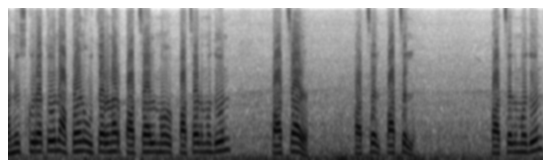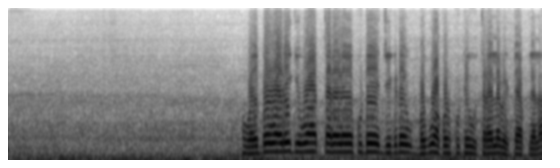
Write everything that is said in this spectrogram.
अनुस्कुरातून आपण उतरणार पाचाल म पाचाडमधून पाचाळ. पाचल पाचल. पाचलमधून वैभववाडी किंवा तरळे कुठे जिकडे बघू आपण कुठे उतरायला भेटते आपल्याला.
